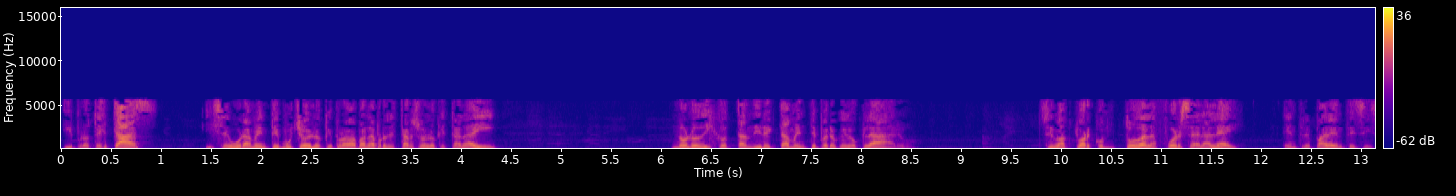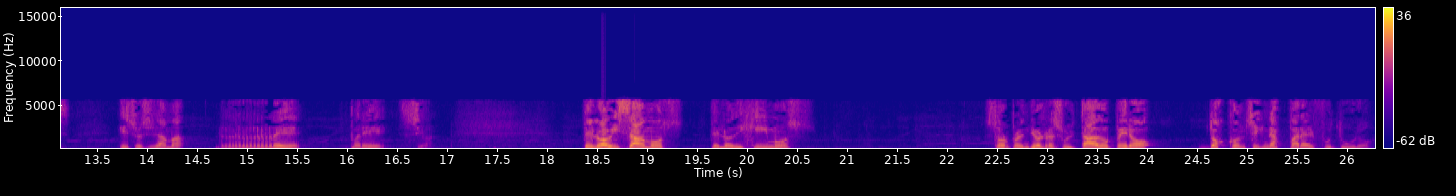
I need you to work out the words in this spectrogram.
y protestás, y seguramente muchos de los que van a protestar son los que están ahí, no lo dijo tan directamente, pero quedó claro se va a actuar con toda la fuerza de la ley. Entre paréntesis, eso se llama represión. Te lo avisamos, te lo dijimos, sorprendió el resultado, pero dos consignas para el futuro.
